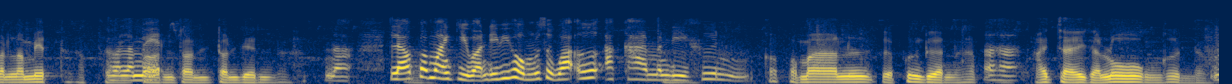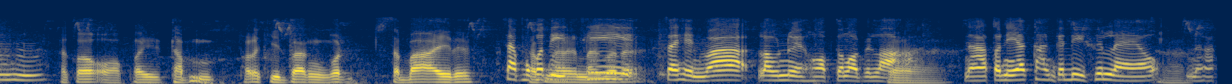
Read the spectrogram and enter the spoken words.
วันละเม็ดนะครับวันละเม็ด ตอนตอนตอนเย็นนะครับนะแล้วประมาณกี่วันที่พี่โฮมรู้สึกว่าเอออาการมันดีขึ้น ก็ประมาณเกือบครึ่งเดือนนะครับ อ่าฮะ หายใจจะโล่งขึ้นนะครับ อือฮึ แล้วก็ออกไปทำภารกิจบ้างก็สบายเลยจากปกติทำงานอะไรที่ก็ได้ จะเห็นว่าเราเหนื่อยหอบตลอดเวลาใช่นะคะตอนนี้อาการก็ดีขึ้นแล้วใช่นะคะ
